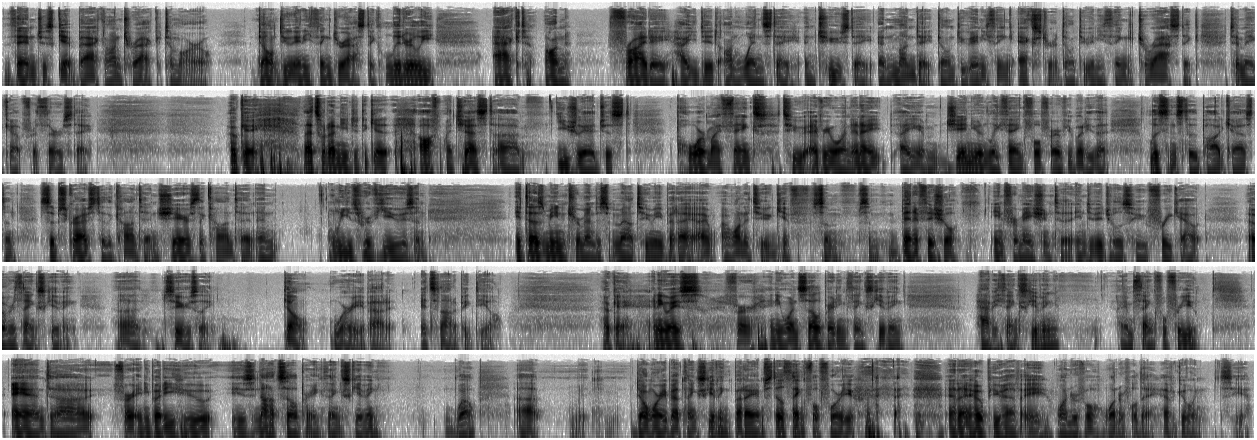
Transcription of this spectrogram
then just get back on track tomorrow. Don't do anything drastic. Literally, act on Friday how you did on Wednesday and Tuesday and Monday. Don't do anything extra. Don't do anything drastic to make up for Thursday. Okay, that's what I needed to get off my chest. Um, usually I just pour my thanks to everyone, and I, I am genuinely thankful for everybody that listens to the podcast and subscribes to the content shares the content and leaves reviews and it does mean a tremendous amount to me, but I, I, I, wanted to give some some beneficial information to individuals who freak out over Thanksgiving. Uh, seriously, don't worry about it. It's not a big deal. Okay, anyways, for anyone celebrating Thanksgiving, happy Thanksgiving. I am thankful for you. And uh, for anybody who is not celebrating Thanksgiving, well, uh, don't worry about Thanksgiving, but I am still thankful for you. and I hope you have a wonderful, wonderful day. Have a good one. See ya.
